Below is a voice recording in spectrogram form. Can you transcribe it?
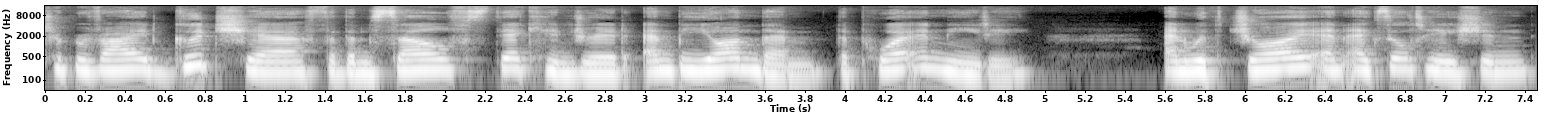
to provide good cheer for themselves, their kindred, and beyond them, the poor and needy, and with joy and exultation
